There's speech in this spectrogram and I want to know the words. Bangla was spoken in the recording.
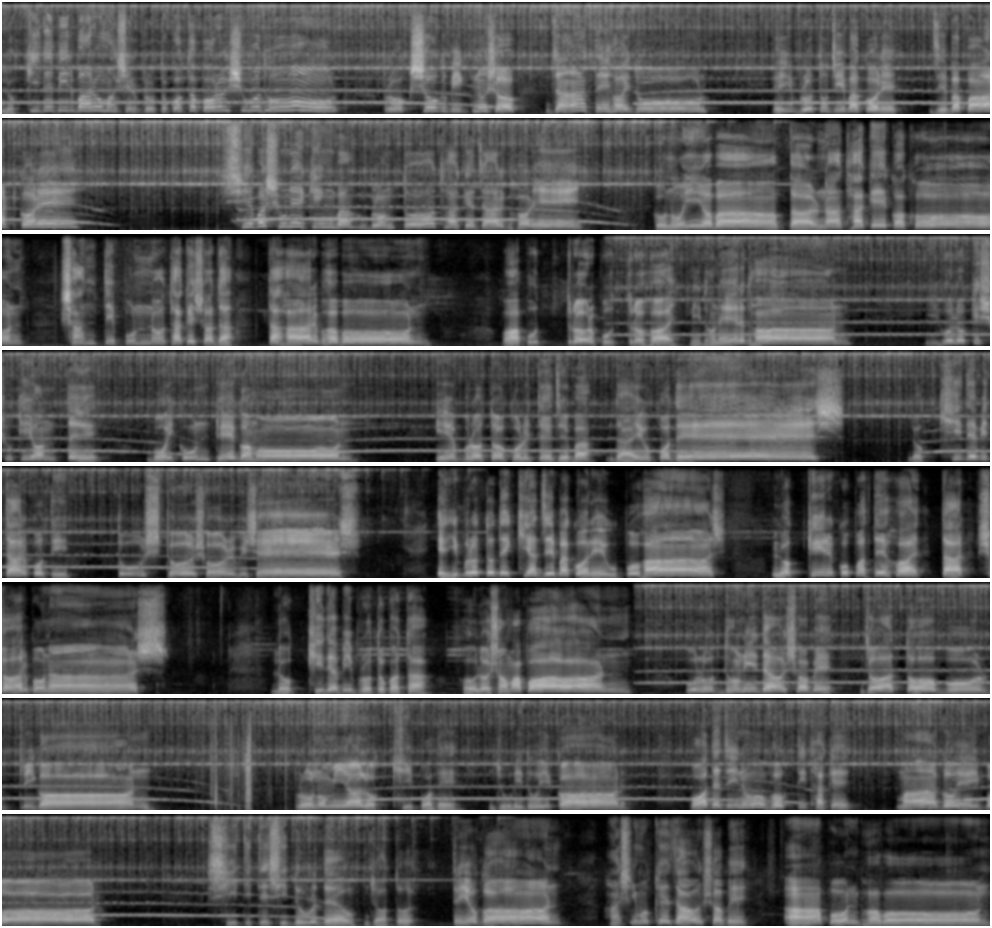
লক্ষ্মী দেবীর বারো মাসের ব্রত কথা পরই সুমধুর। প্রক্ষোগ বিঘ্ন সব যাতে হয় দূর। এই ব্রত যেবা করে যেবা পাঠ করে সেবা শুনে কিংবা গ্রন্থ থাকে যার ঘরে। কোনোই অভাব তার না থাকে কখন। শান্তিপূর্ণ থাকে সদা তাহার ভবন। অপুত্রর পুত্র হয় নিধনের ধন। ইহলোকে সুখী অন্তে বৈকুণ্ঠে গমন। এ ব্রত করিতে যেবা দায় উপদেশ। লক্ষ্মী দেবী তার প্রতি তুষ্ট সর্বিশেষ। এই ব্রত দেখিয়া যেবা করে উপহাস, লক্ষ্মীর কোপাতে হয় তার সর্বনাশ। লক্ষ্মী দেবী ব্রত কথা হলো সমাপন। উলুধ্বনি দেও সবে যত বর্তৃগণ প্রণমিয়া লক্ষ্মী পদে জুড়ি দুই কর। পদে যিনু ভক্তি থাকে মা গো এই বর শীতিতে সিঁদুর দেও যত ত্রেয়গণ, হাসি মুখে যাও সবে আপন ভবন।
